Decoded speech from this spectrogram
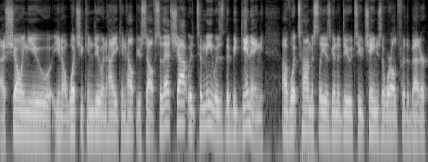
uh, showing you, you know, what you can do and how you can help yourself. So that shot was, to me was the beginning of what Thomas Lee is going to do to change the world for the better.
